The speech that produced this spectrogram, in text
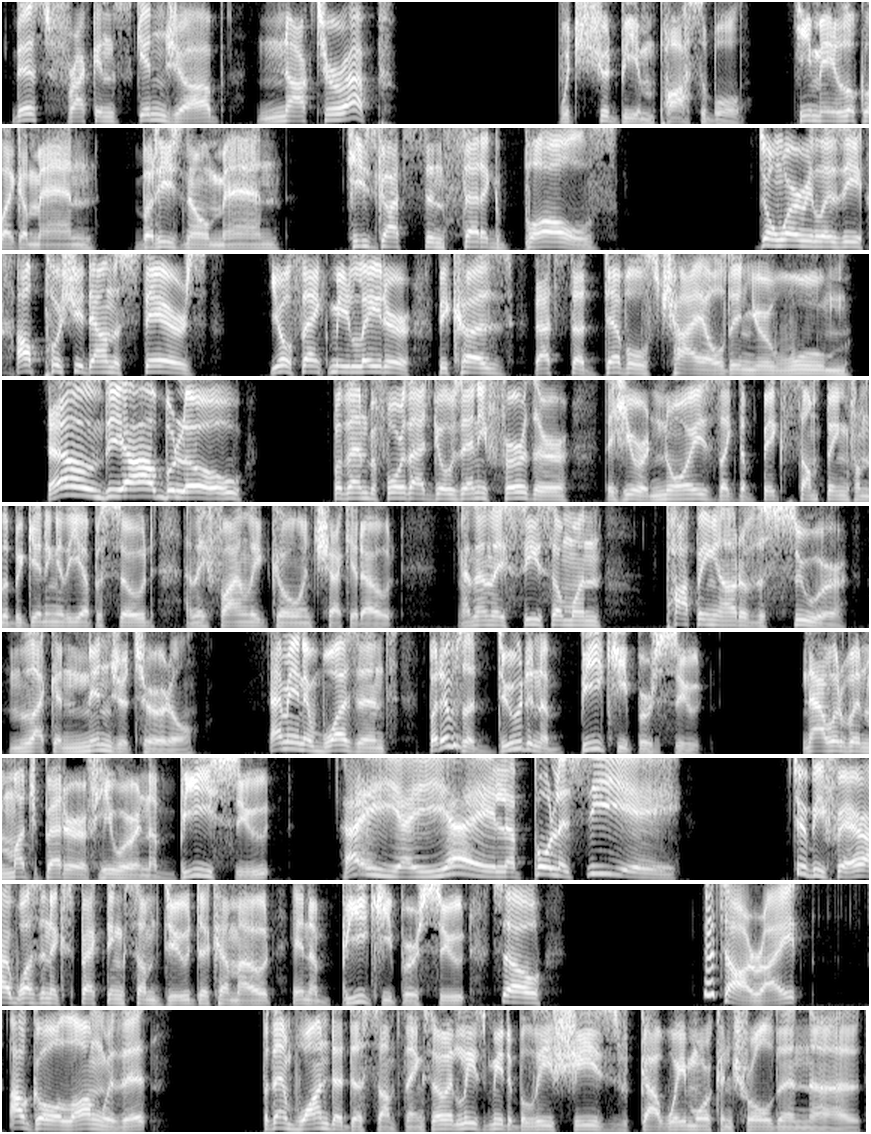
This frackin' skin job knocked her up. Which should be impossible. He may look like a man, but he's no man. He's got synthetic balls. Don't worry, Lizzie, I'll push you down the stairs. You'll thank me later because that's the devil's child in your womb. El Diablo! But then, before that goes any further, they hear a noise like the big thumping from the beginning of the episode, and they finally go and check it out. And then they see someone popping out of the sewer like a ninja turtle. I mean, it wasn't, but it was a dude in a beekeeper suit. Now, it would have been much better if he were in a bee suit. Ay, ay, ay, la policie! To be fair, I wasn't expecting some dude to come out in a beekeeper suit, so it's alright. I'll go along with it. But then Wanda does something, so it leads me to believe she's got way more control than uh,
